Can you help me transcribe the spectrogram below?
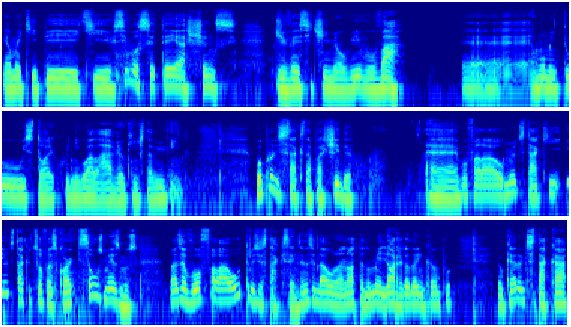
É uma equipe que, se você ter a chance de ver esse time ao vivo, vá, é, é um momento histórico, inigualável que a gente está vivendo. Vou para o destaque da partida. É, vou falar o meu destaque e o destaque do SofaScore, que são os mesmos. Mas eu vou falar outros destaques antes. Antes de dar a nota do melhor jogador em campo, eu quero destacar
